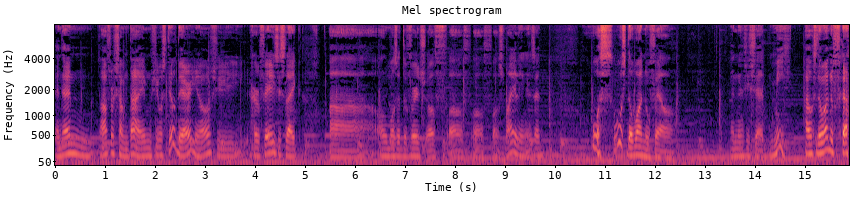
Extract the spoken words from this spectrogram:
and then after some time she was still there you know she her face is like uh, almost at the verge of, of, of, of smiling and said, who was, who was the one who fell? And then she said, Me. I was the one who fell.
